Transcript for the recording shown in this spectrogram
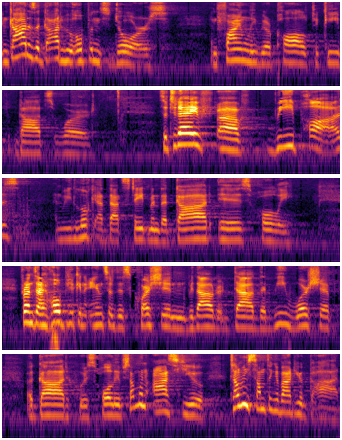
And God is a God who opens doors. And finally, we are called to keep God's word. So today, uh, we pause and we look at that statement that God is holy. Friends, I hope you can answer this question without a doubt that we worship a God who is holy. If someone asks you, tell me something about your God,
